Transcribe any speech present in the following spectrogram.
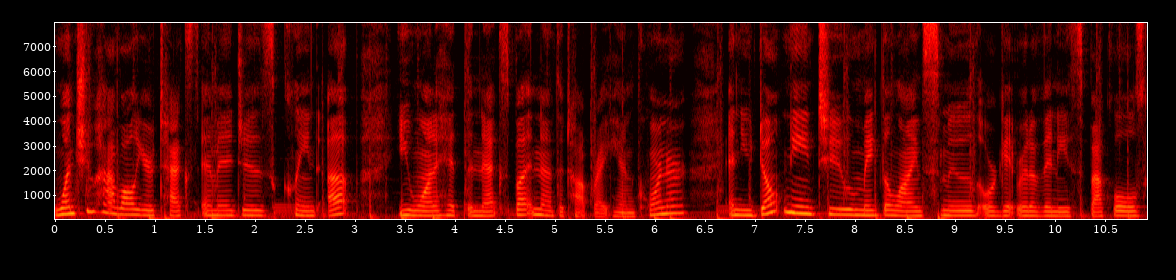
Once you have all your text images cleaned up, you want to hit the next button at the top right hand corner and you don't need to make the line smooth or get rid of any speckles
